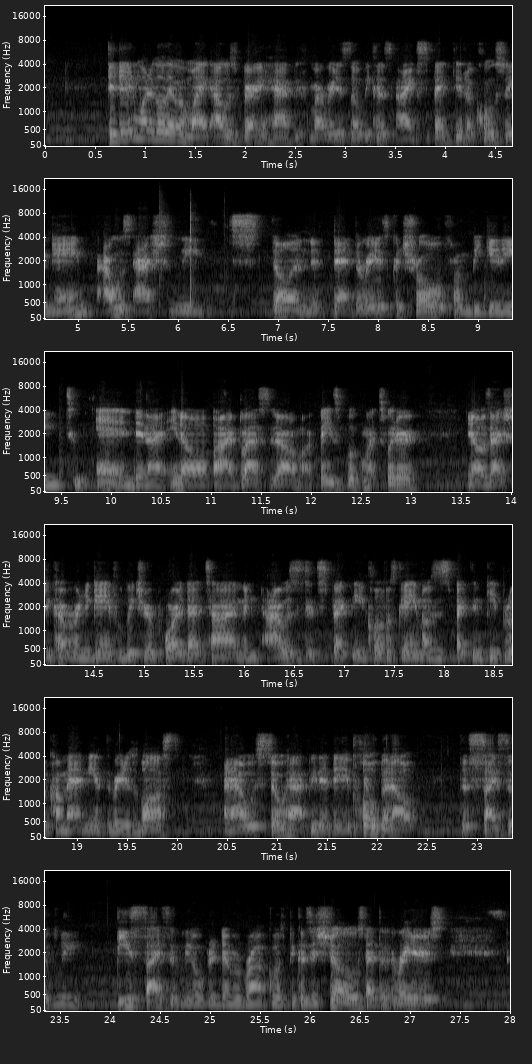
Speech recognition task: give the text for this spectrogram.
didn't want to go there with Mike. I was very happy for my Raiders though because I expected a closer game. I was actually stunned that the Raiders controlled from beginning to end. And I, you know, I blasted out on my Facebook, my Twitter. You know, I was actually covering the game for Bleacher Report at that time, and I was expecting a close game. I was expecting people to come at me if the Raiders lost, and I was so happy that they pulled it out decisively, decisively over the Denver Broncos because it shows that the Raiders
